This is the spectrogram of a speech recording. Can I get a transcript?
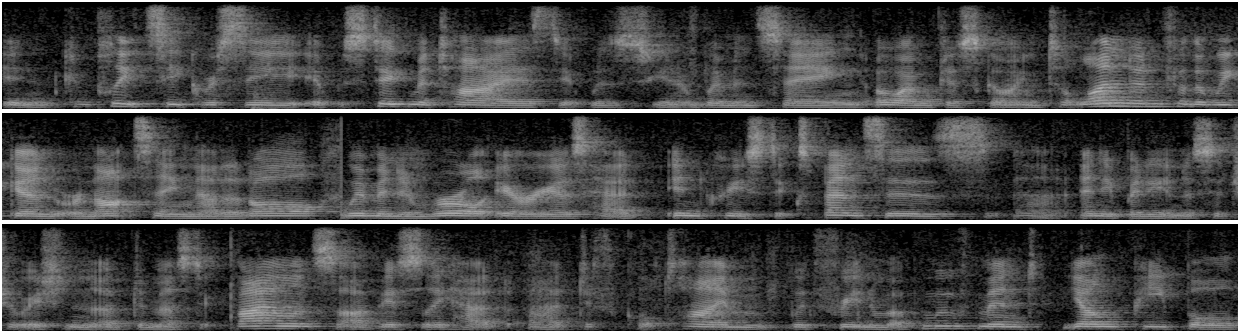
in complete secrecy. It was stigmatized. It was, you know, women saying, oh, I'm just going to London for the weekend, or not saying that at all. Women in rural areas had increased expenses. Uh, anybody in a situation of domestic violence obviously had a difficult time with freedom of movement. Young people,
